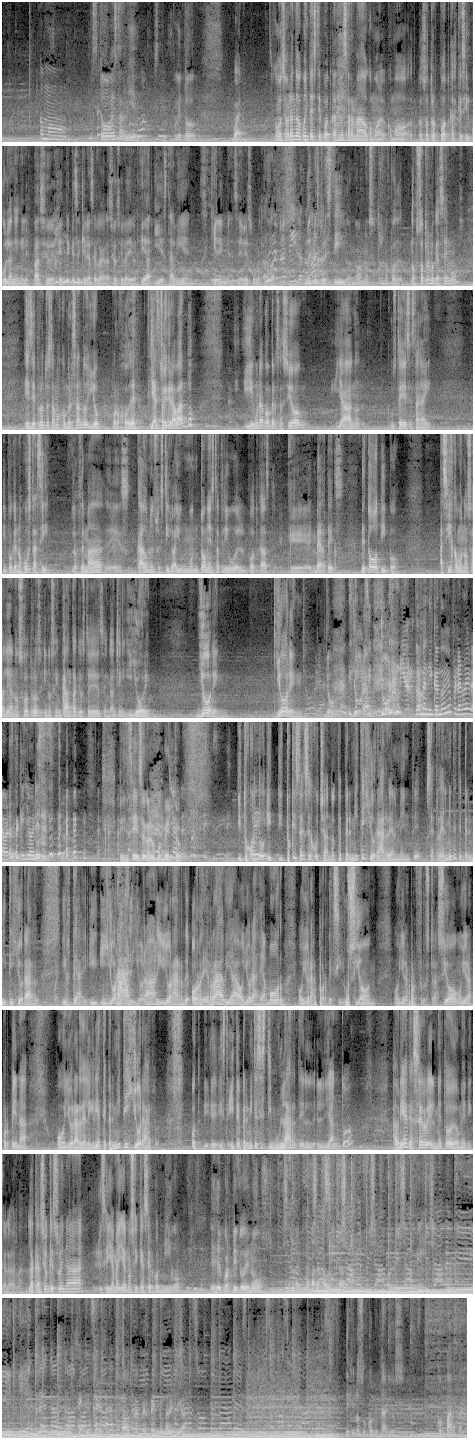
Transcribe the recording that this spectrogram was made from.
como... No sé, Todo va a estar bien. Porque todo. Bueno, como se habrán dado cuenta, este podcast no es armado como, como los otros podcasts que circulan en el espacio de gente que se quiere hacer la graciosa y la divertida. Y está bien, si quieren hacer eso. No es nuestro estilo, No es nuestro estilo, ¿no? Nosotros, no podemos, nosotros lo que hacemos es de pronto estamos conversando y yo, por joder, ya estoy grabando y en una conversación ya no- ustedes están ahí. Y porque nos gusta así. Los demás, es, cada uno en su estilo. Hay un montón en esta tribu del podcast que en Vertex, de todo tipo. Así es como nos sale a nosotros y nos encanta que ustedes se enganchen y lloren. Lloren. Lloren. Llora. Llora. Llora. Llora, mierda. Doménica, no voy a parar de grabar hasta que llores. Claro. Pensé eso en algún momento. Claro, sí, sí. ¿Y tú cuando, y, tú que estás escuchando, te permites llorar realmente? O sea, ¿realmente te permites llorar? Irte y, llorar y llorar y llorar de, o de rabia, o lloras de amor, o lloras por desilusión, o lloras por frustración, o lloras por pena, o llorar de alegría. ¿Te permites llorar? Eh, este, ¿Y te permites estimularte el, el llanto? Habría que hacer el método de Doménica, la verdad. La canción que suena se llama Ya no sé qué hacer conmigo. Es del cuarteto de Nos. Es una de nuestras bandas favoritas. Soundtrack perfecto para el piano. Déjenos sus comentarios. Compártanlo.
